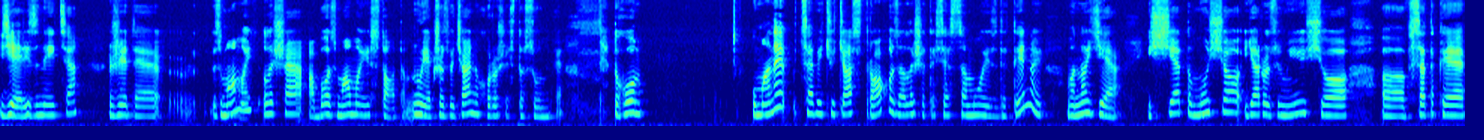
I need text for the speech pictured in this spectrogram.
є різниця жити е, з мамою лише або з мамою і з татом. Ну, якщо, звичайно, хороші стосунки. Того у мене це відчуття страху залишитися самою з дитиною, воно є. І ще тому, що я розумію, що е, все-таки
